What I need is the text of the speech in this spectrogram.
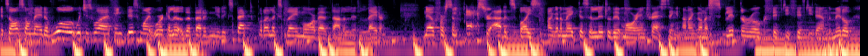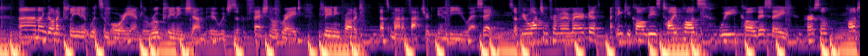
It's also made of wool, which is why I think this might work a little bit better than you'd expect, but I'll explain more about that a little later. Now for some extra added spice, I'm gonna make this a little bit more interesting and I'm gonna split the rug 50-50 down the middle and I'm gonna clean it with some Oriental rug cleaning shampoo, which is a professional grade cleaning product that's manufactured in the USA. So if you're watching from America, I think you call these Tide Pods. We call this a Persil pod.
